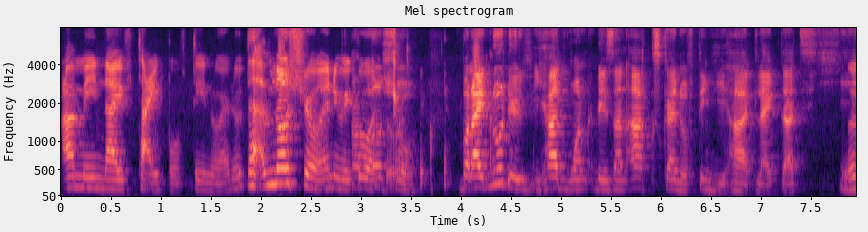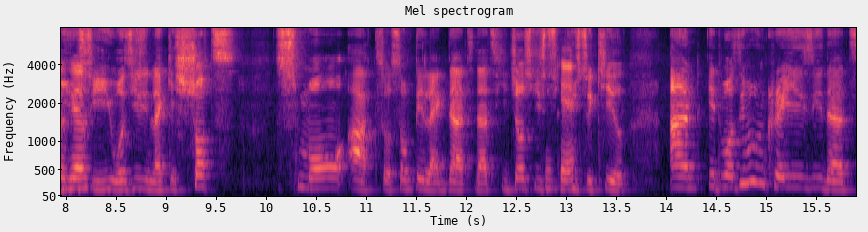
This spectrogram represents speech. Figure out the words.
army knife type of thing. I don't. I'm not sure. Anyway, I'm go on. not go sure, on. but I know he had one. There's an axe kind of thing he had like that. He, Okay. used he was using like a short, small axe or something like that that he just used to, Okay. used to kill, and it was even crazy that.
